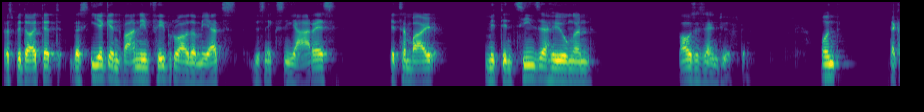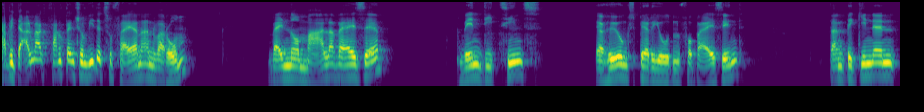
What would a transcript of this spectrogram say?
Das bedeutet, dass irgendwann im Februar oder März des nächsten Jahres jetzt einmal mit den Zinserhöhungen Pause sein dürfte. Und der Kapitalmarkt fängt dann schon wieder zu feiern an. Warum? Weil normalerweise, wenn die Zinserhöhungsperioden vorbei sind, dann beginnen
